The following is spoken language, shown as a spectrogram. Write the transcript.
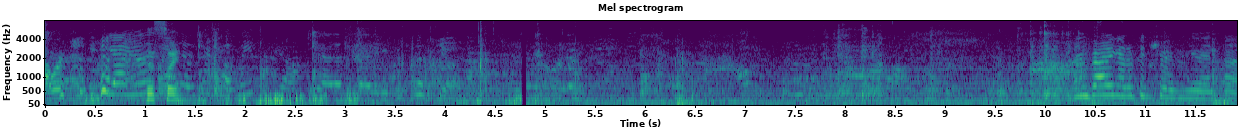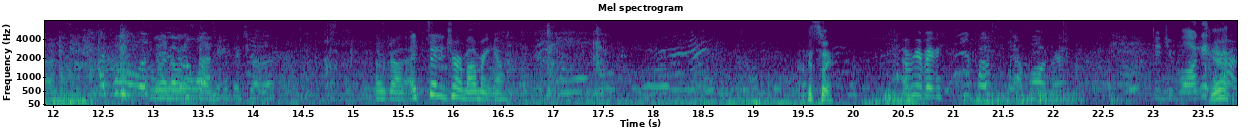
Yeah. Yeah, that's right. I'm glad I got a picture of you and uh I told Alyssa You I'm wanna gonna want to take a picture of this. I'm glad. I sent it to her mom right now. This way. Over here, baby. You're posting that vlog, right? Did you vlog it? Yeah.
